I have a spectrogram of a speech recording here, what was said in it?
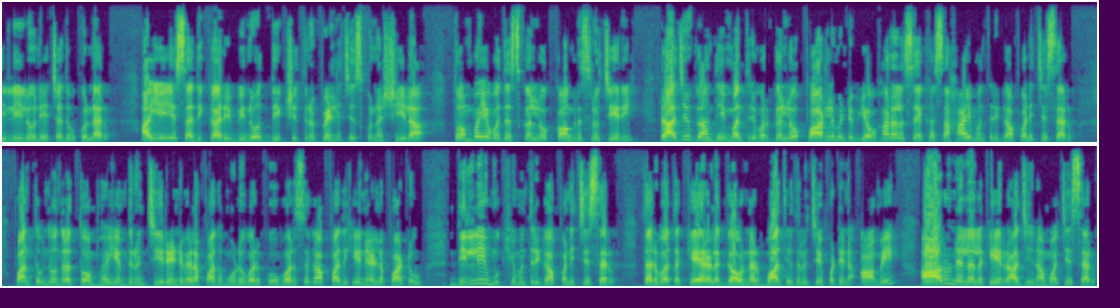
ఢిల్లీలోనే చదువుకున్నారు. ఐఏఎస్ అధికారి వినోద్ దీక్షిత్ను పెళ్ళి చేసుకున్న షీలా తొంభైవ దశకంలో కాంగ్రెస్లో చేరి రాజీవ్ గాంధీ మంత్రివర్గంలో పార్లమెంటు వ్యవహారాల శాఖ సహాయ మంత్రిగా పనిచేశారు. పంతొమ్మిది వందల తొంభై ఎనిమిది నుంచి రెండు వేల పదమూడు వరకు వరుసగా పదిహేనేళ్ళ పాటు ఢిల్లీ ముఖ్యమంత్రిగా పనిచేశారు. తరువాత కేరళ గవర్నర్ బాధ్యతలు చేపట్టిన ఆమె ఆరు నెలలకే రాజీనామా చేశారు.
